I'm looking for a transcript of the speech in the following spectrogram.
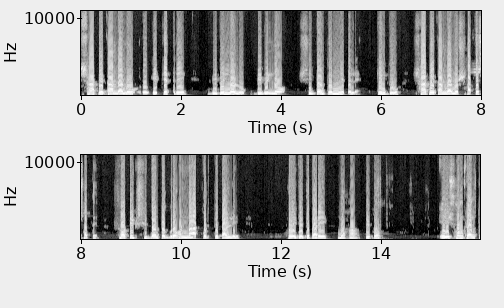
সাপে কামড়ানো রোগীর ক্ষেত্রে বিভিন্ন লোক বিভিন্ন সিদ্ধান্ত নিয়ে ফেলে। কিন্তু সাপে কামড়ানোর সাথে সাথে সঠিক সিদ্ধান্ত গ্রহণ না করতে পারলে হয়ে যেতে পারে মহা বিপদ এই সংক্রান্ত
